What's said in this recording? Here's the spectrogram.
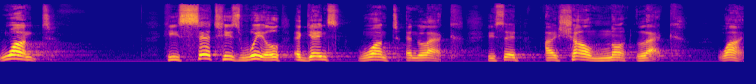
want. He set his will against want and lack. He said, I shall not lack. Why?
